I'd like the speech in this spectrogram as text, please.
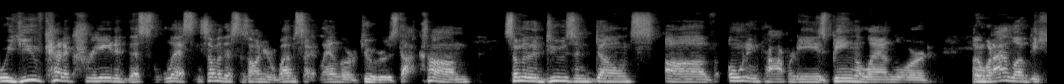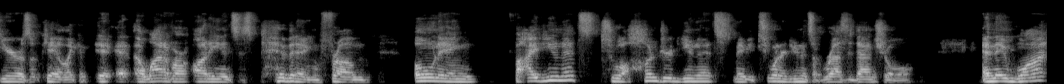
You've kind of created this list and some of this is on your website landlordgurus.com some of the do's and don'ts of owning properties being a landlord and what I love to hear is okay, like a lot of our audience is pivoting from owning five units to 100 units, maybe 200 units of residential. And they want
